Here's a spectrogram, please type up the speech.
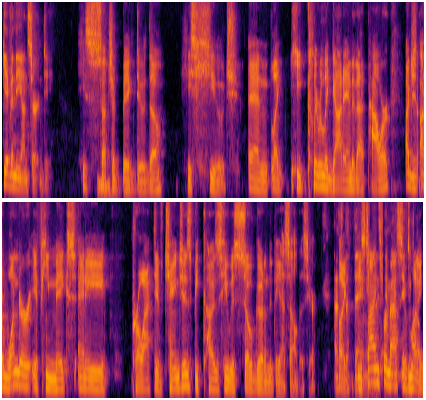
given the uncertainty. He's such a big dude, though he's huge and like he clearly got into that power. I just I wonder if he makes any proactive changes because he was so good in the DSL this year. That's like he signs for massive money.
